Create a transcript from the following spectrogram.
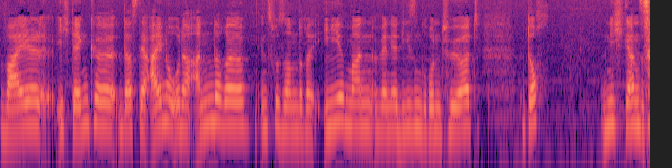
weil ich denke, dass der eine oder andere, insbesondere Ehemann, wenn er diesen Grund hört, doch nicht ganz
